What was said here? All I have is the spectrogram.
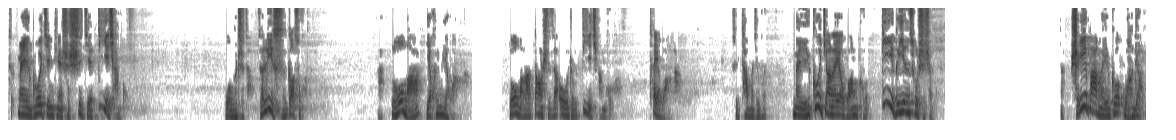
这美国今天是世界第一强国。我们知道，在历史告诉我们，啊，罗马也会灭亡啊。罗马当时在欧洲第一强国，它也亡了。所以他们就问：美国将来要亡国，第一个因素是什么？啊，谁把美国亡掉了？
